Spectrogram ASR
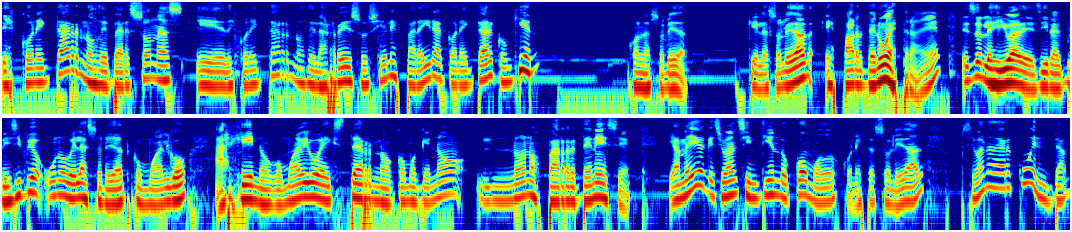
desconectarnos de personas, eh, desconectarnos de las redes sociales para ir a conectar con quién? Con la soledad. Que la soledad es parte nuestra, ¿eh? Eso les iba a decir. Al principio uno ve la soledad como algo ajeno, como algo externo, como que no, no nos pertenece. Y a medida que se van sintiendo cómodos con esta soledad, se van a dar cuenta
